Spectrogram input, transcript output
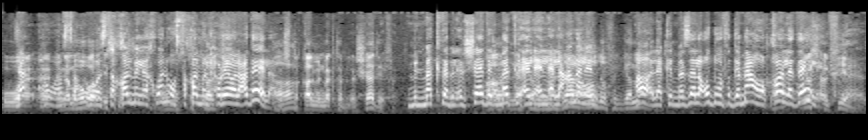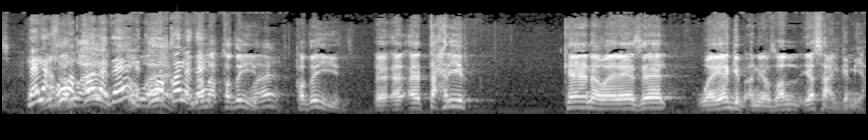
و... لا هو, إنما هو رئيس استقال من. الإخوان هو هو استقال من. الحرية والعدالة. استقال من مكتب الإرشاد يا فندم من مكتب الإرشاد آه، العمل. آه لكن ما زال عضوا في الجماعة وقال ذلك. يسأل فيها هذا. لا لا هو هو قال قال- ذلك. هو قال. ذلك قضية قضية آه، آه، التحرير كان ولا يزال ويجب أن يظل يسعى الجميع.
